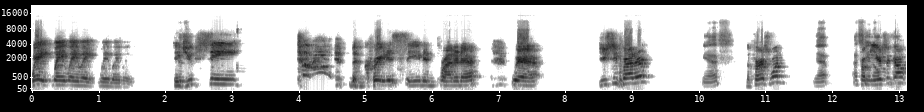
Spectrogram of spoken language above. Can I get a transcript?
Wait, wait, wait, wait, wait, wait, wait. Did you see the greatest scene in Predator? Where? Did you see Predator? Yes. The first one Yep. I've from years of them. ago.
